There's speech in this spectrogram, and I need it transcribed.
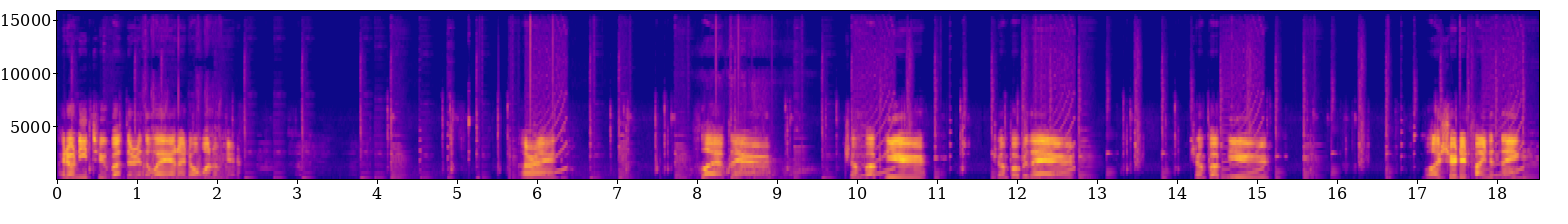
I don't need to, but they're in the way and I don't want them here. Alright. Fly up there. Jump up here. Jump over there. Jump up here. Well, I sure did find a thing.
